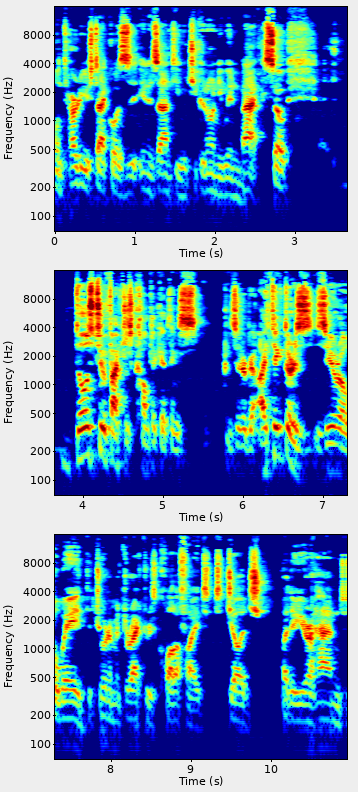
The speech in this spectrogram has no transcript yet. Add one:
one third of your stack goes in as ante, which you can only win back. So those two factors complicate things considerably. I think there's zero way the tournament director is qualified to judge whether your hand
